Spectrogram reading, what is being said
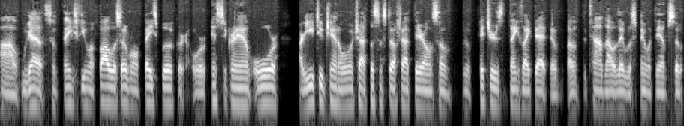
Uh, we got some things if you want to follow us over on Facebook or, or Instagram or our YouTube channel. We're to try to put some stuff out there on some you know, pictures and things like that of, of, the time that I was able to spend with them. So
